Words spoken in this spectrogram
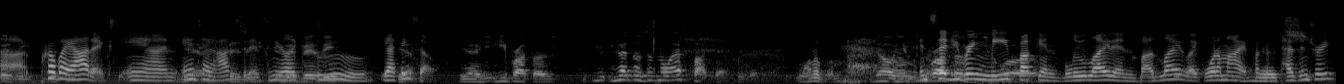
uh, Vizzy, probiotics and Yeah, antioxidants, fizzy. and you're it like, Vizzy? ooh, yeah, I think Yeah. so. Yeah, he, he brought those. You, you had those in the last podcast we did. One of them. No, you. you brought Instead, you those bring to, me uh, fucking blue light and Bud Light. Like, what am I? Fucking it's- peasantry?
